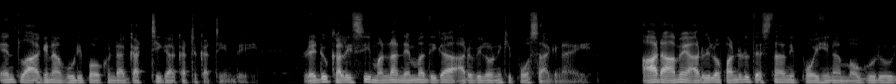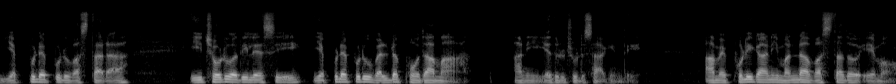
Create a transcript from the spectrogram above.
ఎంత లాగినా ఊడిపోకుండా గట్టిగా కట్టుకట్టింది రెండు కలిసి మళ్ళా నెమ్మదిగా అడవిలోనికి పోసాగినాయి. ఆడామె అడవిలో పండులు తెస్తానని పోయిన మొగుడు ఎప్పుడెప్పుడు వస్తారా ఈ చోటు వదిలేసి ఎప్పుడెప్పుడు వెళ్ళపోదామా అని ఎదురు చూడసాగింది ఆమె పులి గాని మండా వస్తాదో ఏమో.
